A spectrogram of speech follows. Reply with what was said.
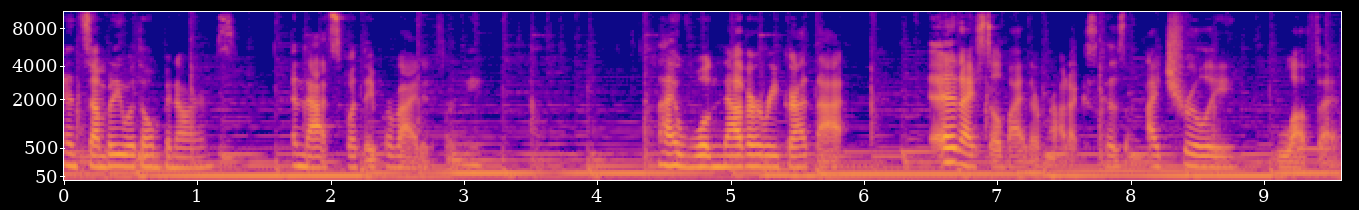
and somebody with open arms. And that's what they provided for me. I will never regret that. And I still buy their products because I truly love it.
